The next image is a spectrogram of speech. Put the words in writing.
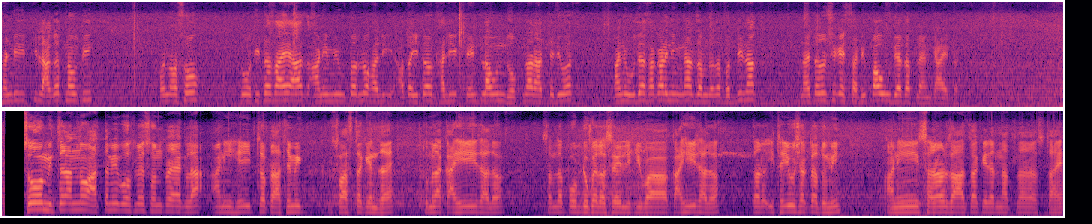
थंडी इतकी लागत नव्हती. पण असो तो तिथंच आहे आज आणि मी उतरलो खाली. आता इथं खाली टेंट लावून झोपणार आजचे दिवस आणि उद्या सकाळी निघणार जमलं तर बद्रीनाथ नाहीतर ऋषिकेशसाठी. पाहू उद्याचा प्लॅन काय आहे तर. सो मित्रांनो आता मी पोहोचलो आहे सोनप्रयागला आणि हे इथं प्राथमिक स्वास्थ्य केंद्र आहे. तुम्हाला काहीही झालं समजा पोट दुखत असेल किंवा काहीही झालं तर इथं येऊ शकता तुम्ही. आणि सरळ जायचा केदारनाथला रस्ता आहे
